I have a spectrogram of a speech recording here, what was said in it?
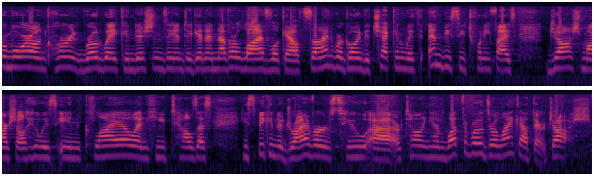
For more on current roadway conditions and to get another live look outside, we're going to check in with NBC 25's Josh Marshall, who is in Clio, and he tells us he's speaking to drivers who uh, are telling him what the roads are like out there. Josh.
